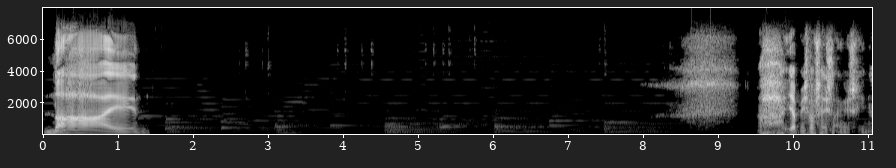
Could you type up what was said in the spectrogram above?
Nein! Ihr habt mich wahrscheinlich schon angeschrien.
